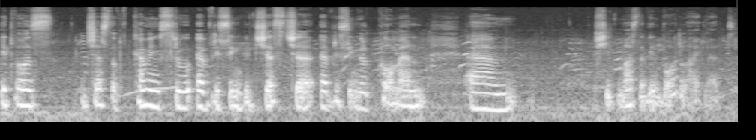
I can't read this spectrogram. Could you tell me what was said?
It was just of coming through every single gesture, every single comment. Um, she must have been born like that.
